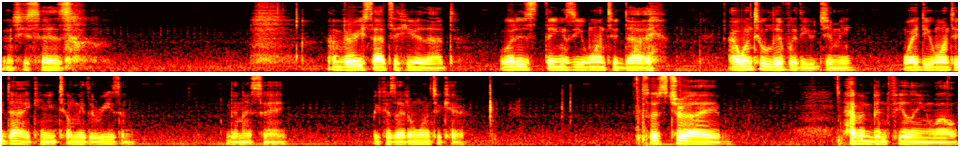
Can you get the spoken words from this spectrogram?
And she says, I'm very sad to hear that. What is things you want to die? I want to live with you, Jimmy. Why do you want to die? Can you tell me the reason? Then I say, Because I don't want to care. So it's true, I haven't been feeling well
